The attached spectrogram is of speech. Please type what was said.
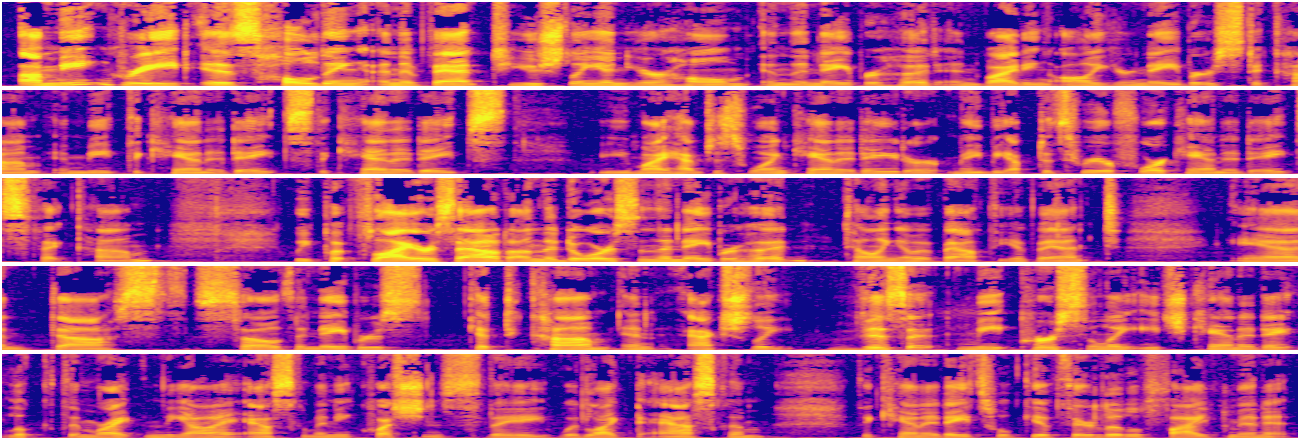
A meet and greet is holding an event, usually in your home in the neighborhood, inviting all your neighbors to come and meet the candidates. The candidates, you might have just one candidate or maybe up to three or four candidates that come. We put flyers out on the doors in the neighborhood telling them about the event. And uh, so the neighbors get to come and actually visit, meet personally each candidate, look them right in the eye, ask them any questions they would like to ask them. the candidates will give their little five minute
